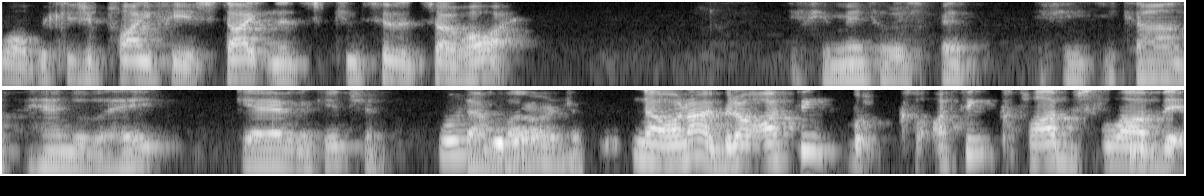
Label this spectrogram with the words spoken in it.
Well, because you're playing for your state and it's considered so high. If you're mentally spent, if you, you can't handle the heat, get out of the kitchen. Well, Don't play Origin. No, I know, but I think look, I think clubs love their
